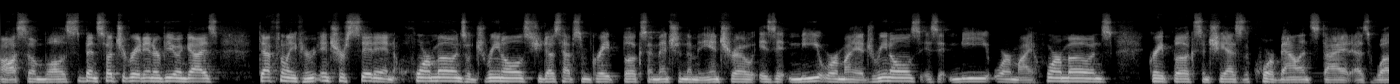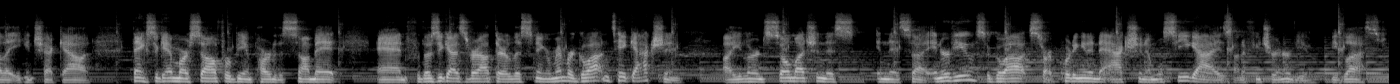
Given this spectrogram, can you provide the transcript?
Awesome. Well, this has been such a great interview. And guys, definitely if you're interested in hormones, adrenals, she does have some great books. I mentioned them in the intro. Is it me or my adrenals? Is it me or my hormones? Great books. And she has the core balance diet as well that you can check out. Thanks again, Marcelle, for being part of the summit. And for those of you guys that are out there listening, remember, go out and take action. Uh, you learned so much in this in this uh, interview. So go out, start putting it into action, and we'll see you guys on a future interview. Be blessed.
